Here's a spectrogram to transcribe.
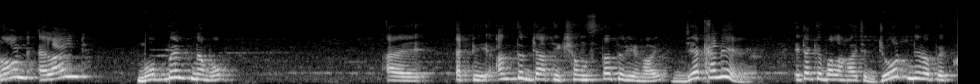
নন অ্যালাইন্ড মুভমেন্ট নামক একটি আন্তর্জাতিক সংস্থা তৈরি হয়, যেখানে এটাকে বলা হয়েছে জোট নিরপেক্ষ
